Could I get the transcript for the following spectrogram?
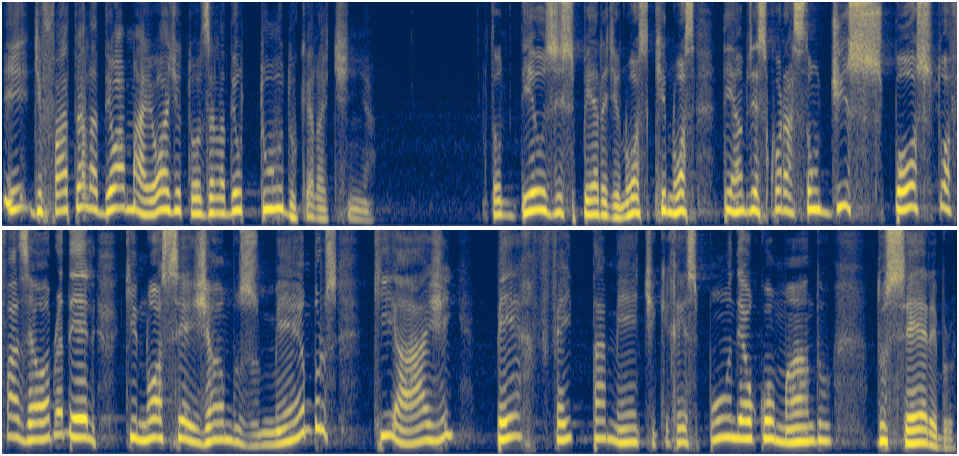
e de fato ela deu a maior de todas, ela deu tudo que ela tinha. Então Deus espera de nós que nós tenhamos esse coração disposto a fazer a obra dele, que nós sejamos membros que agem perfeitamente, que respondem ao comando do cérebro.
